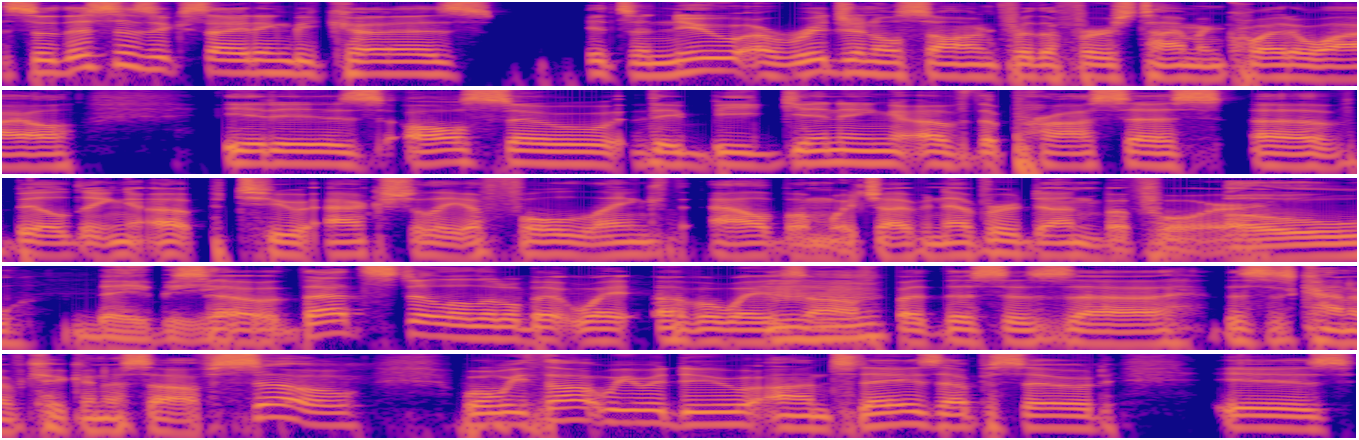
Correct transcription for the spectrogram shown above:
So this is exciting because it's a new original song for the first time in quite a while. It is also the beginning of the process of building up to actually a full length album, which I've never done before. oh baby. So that's still a little bit way, of a ways Mhm. off, but this is uh, this is kind of kicking us off. So what we thought we would do on today's episode is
